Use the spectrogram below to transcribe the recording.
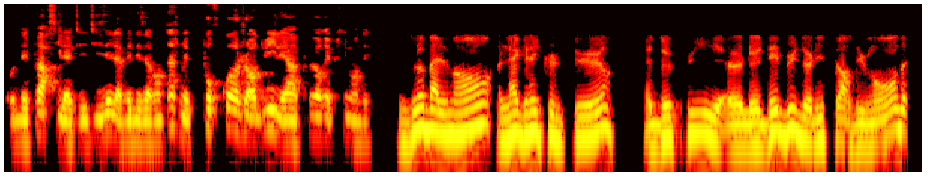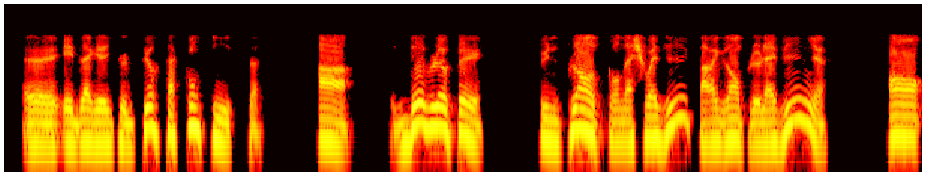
Au départ, s'il a été utilisé, il avait des avantages, mais pourquoi aujourd'hui il est un peu réprimandé? Globalement, l'agriculture, depuis euh, le début de l'histoire du monde euh, et de l'agriculture, ça consiste à développer une plante qu'on a choisie, par exemple la vigne, en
